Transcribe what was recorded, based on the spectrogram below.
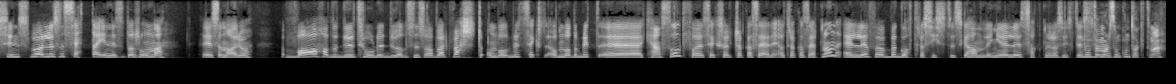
syntes Bare liksom Sett deg inn i situasjonen, da. Eller scenario. Hva hadde du, tror du du hadde syntes hadde vært verst? Om du hadde blitt, du blitt eh, cancelled for seksuelt trakassering og trakassert noen, eller for å ha begått rasistiske handlinger eller sagt noe rasistisk? Hvem er det som kontakter meg?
